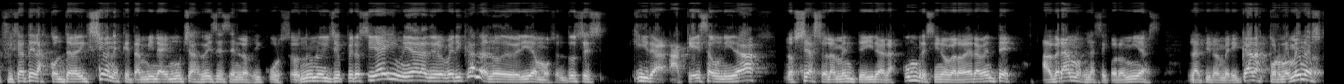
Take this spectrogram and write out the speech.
fíjate las contradicciones que también hay muchas veces en los discursos. Uno dice, pero si hay unidad latinoamericana, no deberíamos entonces ir a, que esa unidad no sea solamente ir a las cumbres, sino verdaderamente abramos las economías latinoamericanas, por lo menos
